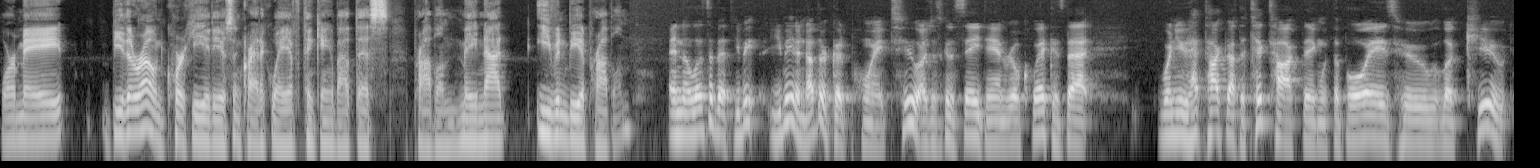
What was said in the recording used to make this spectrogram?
or may be their own quirky, idiosyncratic way of thinking about this problem, may not even be a problem. And Elizabeth, you, you made another good point too. I was just going to say, Dan, real quick, is that when you talked about the TikTok thing with the boys who look cute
